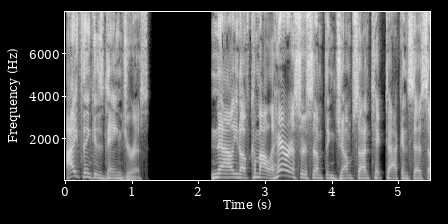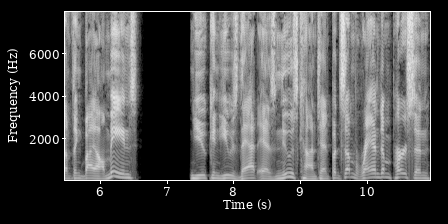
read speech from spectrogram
I think is dangerous. Now, you know, if Kamala Harris or something jumps on TikTok and says something, by all means, you can use that as news content. But some random person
